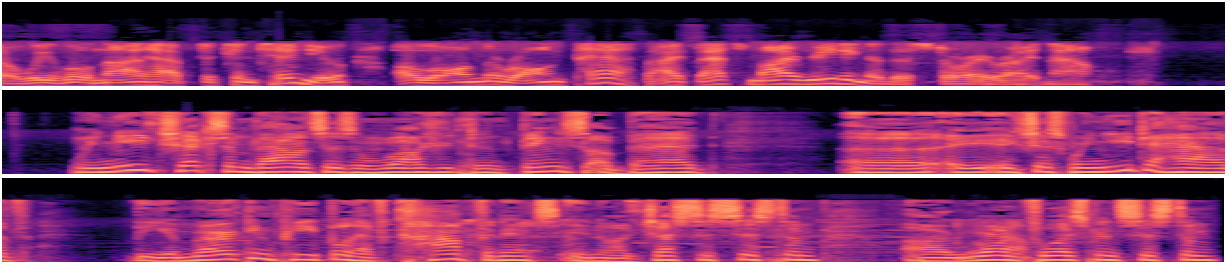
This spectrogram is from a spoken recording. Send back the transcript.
So we will not have to continue along the wrong path. I, that's my reading of this story right now. We need checks and balances in Washington. Things are bad. Uh, it's just we need to have the American people have confidence in our justice system, our law enforcement system,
